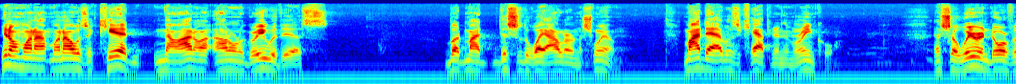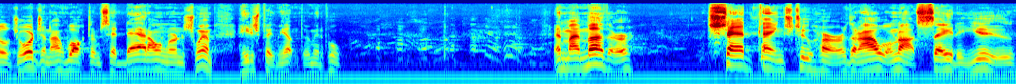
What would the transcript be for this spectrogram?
You know, when I, when I was a kid, no, I don't, I don't agree with this, but my, this is the way I learned to swim. My dad was a captain in the Marine Corps. And so we were in Doraville, Georgia, and I walked up and said, Dad, I want to learn to swim. He just picked me up and threw me in the pool. And my mother said things to her that I will not say to you.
